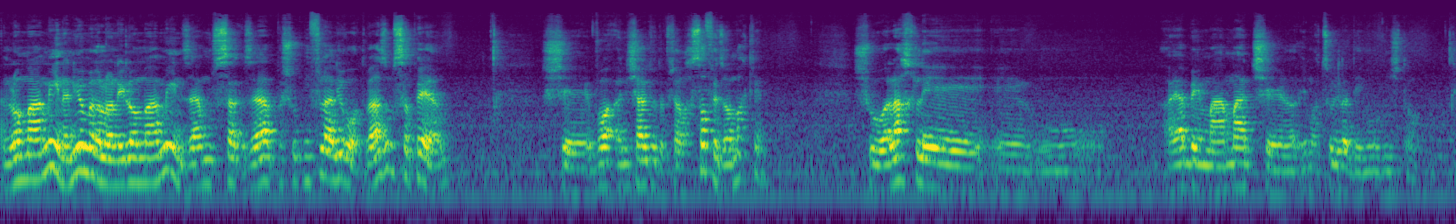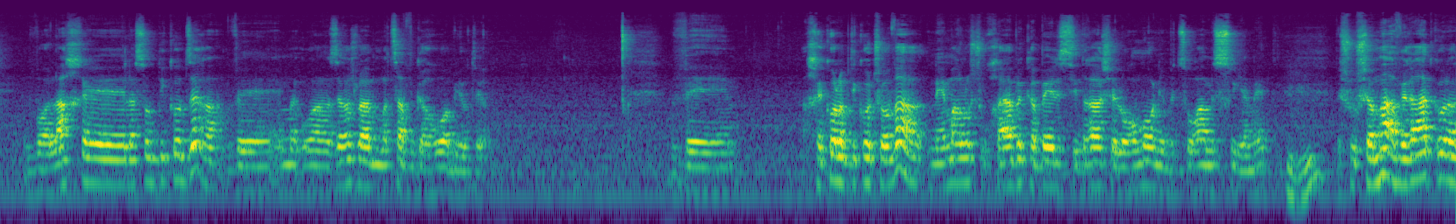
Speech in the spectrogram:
אני לא מאמין, אני אומר לו, אני לא מאמין, זה היה, מושג, זה היה פשוט נפלא לראות. ואז הוא מספר, ש... אני שאלתי אותו, אפשר לחשוף את זה? הוא אמר כן. שהוא הלך ל... אה, הוא היה במעמד שהם רצו ילדים, הוא ואשתו. והוא הלך אה, לעשות בדיקות זרע, והזרע שלו היה במצב גרוע ביותר. ואחרי כל הבדיקות שהוא עבר, נאמר לו שהוא חייב לקבל סדרה של הורמונים בצורה מסוימת, mm-hmm. ושהוא שמע וראה את כל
